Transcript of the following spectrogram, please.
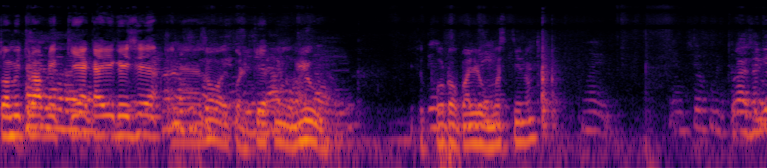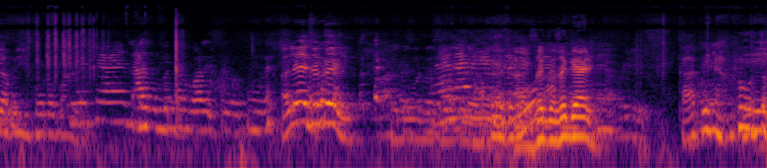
તો મિત્રો આપણી કેક આવી ગઈ છે અને જો એક વ્યૂ ફોટો પાડ્યો મસ્તીનો થોડા જગ્યા પછી ફોટો પાડો. અલે જગ્યાએ. જગ જગાડ કાપી નાખું તો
